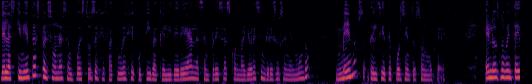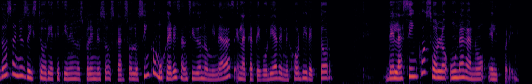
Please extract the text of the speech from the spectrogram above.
De las 500 personas en puestos de jefatura ejecutiva que liderean las empresas con mayores ingresos en el mundo, menos del 7% son mujeres. En los 92 años de historia que tienen los premios Oscar, solo cinco mujeres han sido nominadas en la categoría de mejor director. De las cinco, solo una ganó el premio.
